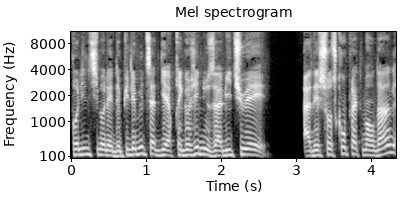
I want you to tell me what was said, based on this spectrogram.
Pauline Simonet, depuis le début de cette guerre, Prigogine nous a habitués à des choses complètement dingues.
